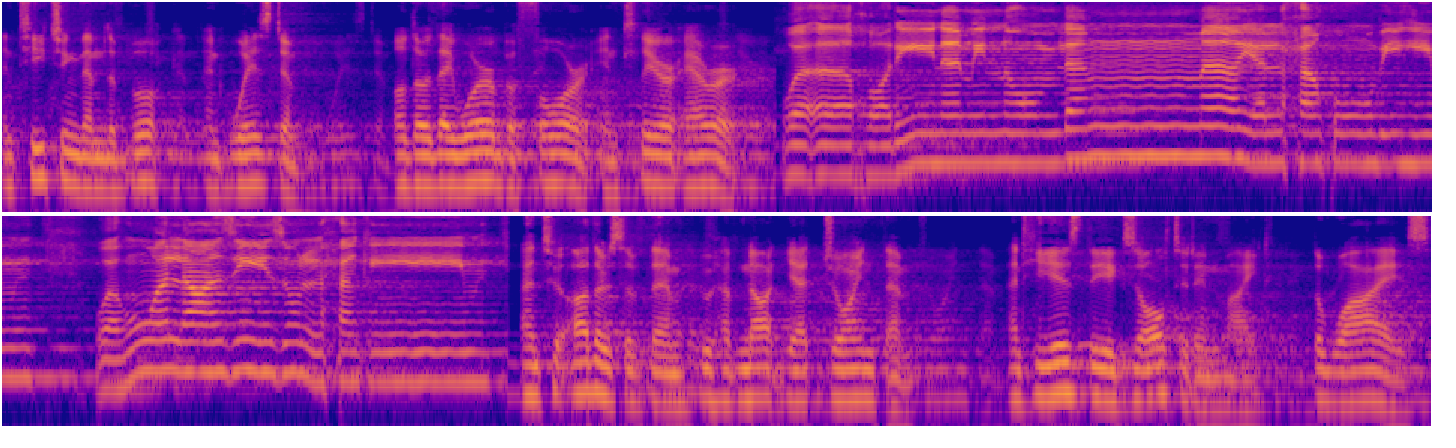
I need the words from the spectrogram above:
and teaching them the book and wisdom, although they were before in clear error. وآخرين منهم لما يلحقوا بهم وهو العزيز الحكيم And to others of them who have not yet joined them, and He is the exalted in might, the wise.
